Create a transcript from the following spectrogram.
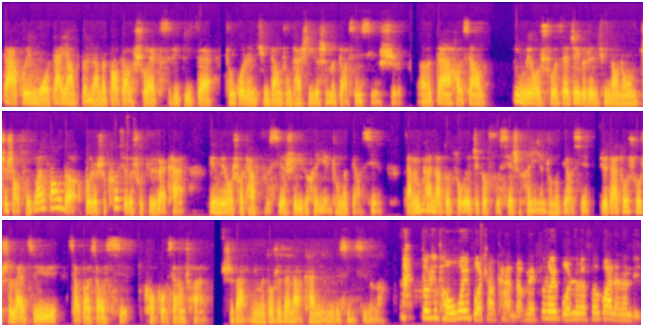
大规模、大样本量的报道说 XBB 在中国人群当中它是一个什么表现形式。呃，但好像并没有说在这个人群当中，至少从官方的或者是科学的数据来看，并没有说它腹泻是一个很严重的表现。咱们看到的所谓这个腹泻是很严重的表现，绝大多数是来自于小道消息、口口相传，是吧？你们都是在哪看你那个信息的呢？都是从微博上看的，每次微博热搜挂在那里，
